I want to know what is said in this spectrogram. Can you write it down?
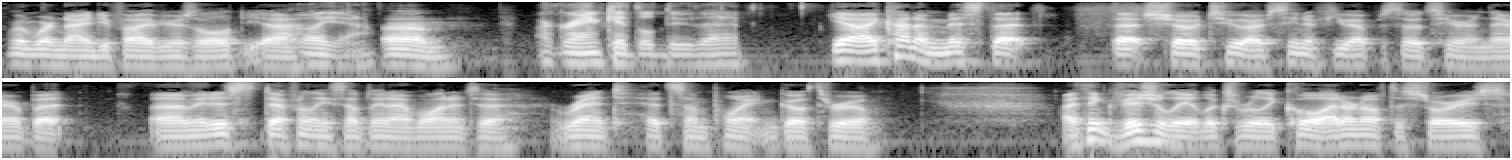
When we're 95 years old, yeah. Well, yeah, Um, our grandkids will do that. yeah, I kind of missed that that show too. I've seen a few episodes here and there, but um, it is definitely something I wanted to rent at some point and go through. I think visually it looks really cool. I don't know if the stories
